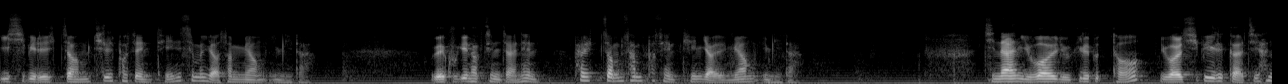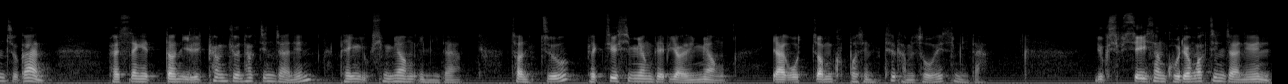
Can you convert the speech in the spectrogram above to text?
21.7%인 26명입니다. 외국인 확진자는 8.3%인 10명입니다. 지난 6월 6일부터 6월 12일까지 한 주간 발생했던 일평균 확진자는 160명입니다. 전주 170명 대비 10명, 약 5.9% 감소했습니다. 60세 이상 고령 확진자는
